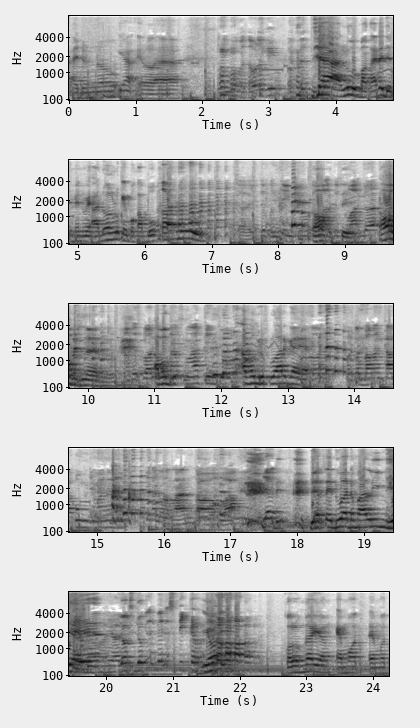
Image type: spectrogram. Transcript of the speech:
I don't know ya elah Gue nggak tahu lagi. Ya lu makanya jangan main WA doang lu kayak bokap-bokap lu ya, itu penting. Oh keluarga. Oh bener Status keluarga Apa grup- cuy. Apa grup keluarga ya Perkembangan kampung gimana ya Di, di RT2 ada maling Iya Iya. jokes jokesnya biasanya stiker Yo. Kalau enggak yang emot emot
